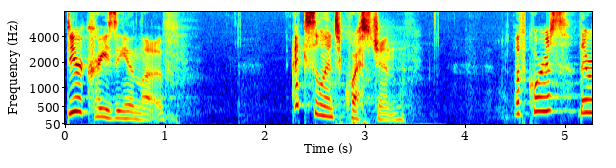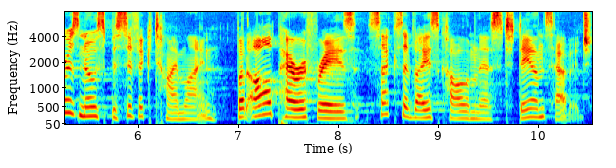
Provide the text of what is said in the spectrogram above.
Dear Crazy in Love, excellent question. Of course, there is no specific timeline, but I'll paraphrase sex advice columnist Dan Savage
